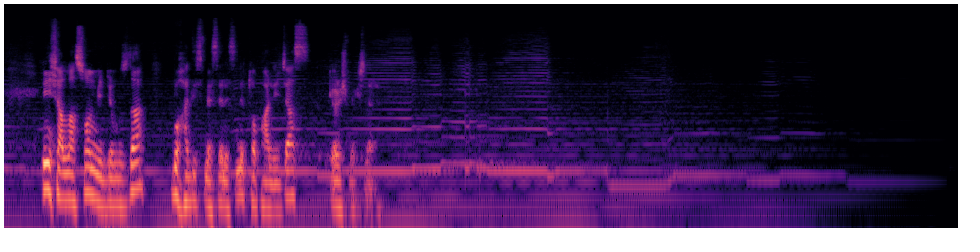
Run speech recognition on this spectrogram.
İnşallah son videomuzda bu hadis meselesini toparlayacağız. Görüşmek üzere.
